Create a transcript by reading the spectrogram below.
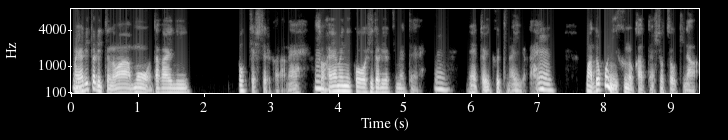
まあ、うんやりとりっていうのはもうお互いに OK してるからね。うんそう、早めにこう、日取りを決めて、うん。えっ、と、行くってのはいいよね。うん。まあ、どこに行くのかって一つ大きな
